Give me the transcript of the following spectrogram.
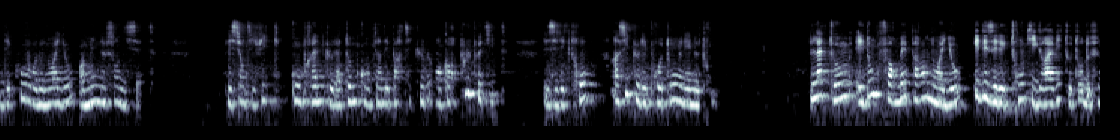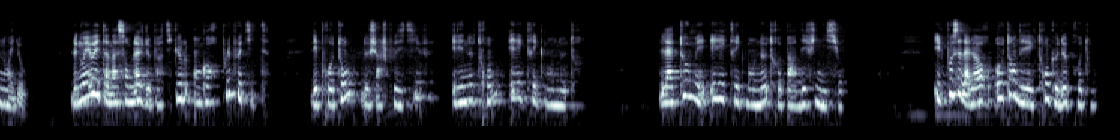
découvre le noyau en 1917. Les scientifiques comprennent que l'atome contient des particules encore plus petites, les électrons, ainsi que les protons et les neutrons. L'atome est donc formé par un noyau et des électrons qui gravitent autour de ce noyau. Le noyau est un assemblage de particules encore plus petites, les protons de charge positive et les neutrons électriquement neutres l'atome est électriquement neutre par définition. Il possède alors autant d'électrons que de protons.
